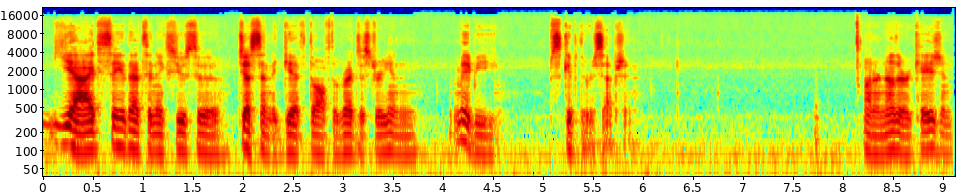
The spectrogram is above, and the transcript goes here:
Yeah, I'd say that's an excuse to just send a gift off the registry and maybe skip the reception. On another occasion,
